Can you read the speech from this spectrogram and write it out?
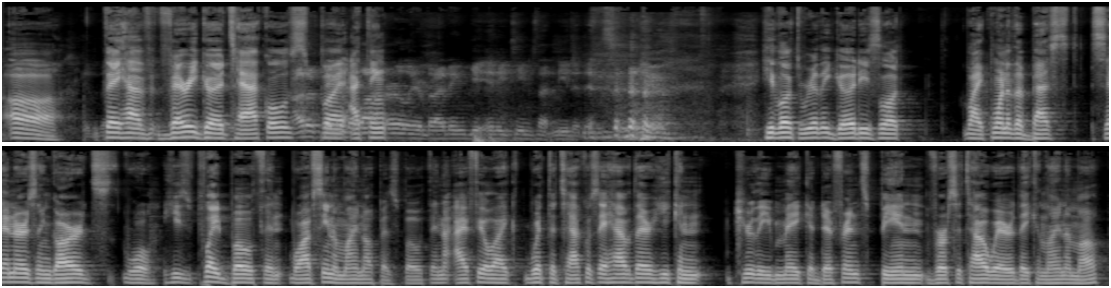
Uh, they have very good tackles, I but I think earlier, but I didn't get any teams that needed it. he looked really good. He's looked like one of the best centers and guards. Well, he's played both, and well, I've seen him line up as both, and I feel like with the tackles they have there, he can truly make a difference, being versatile where they can line them up,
